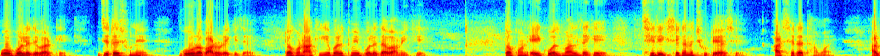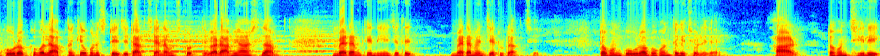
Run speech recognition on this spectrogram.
ও বলে দেবারকে। যেটা শুনে গৌরব আরও রেগে যায়। তখন আঁকিকে বলে, তুমি বলে দাও আমি কে? তখন এই গোলমাল দেখে ঝিলিক সেখানে ছুটে আসে, আর সেটা থামায়। আর গৌরবকে বলে, আপনাকে ওখানে স্টেজে ডাকছে অ্যানাউন্স করতে হবে। আর আমি আসলাম ম্যাডামকে নিয়ে যেতে, ম্যাডামের জেঠু ডাকছে। তখন গৌরব ওখান থেকে চলে যায়, আর তখন ঝিলিক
